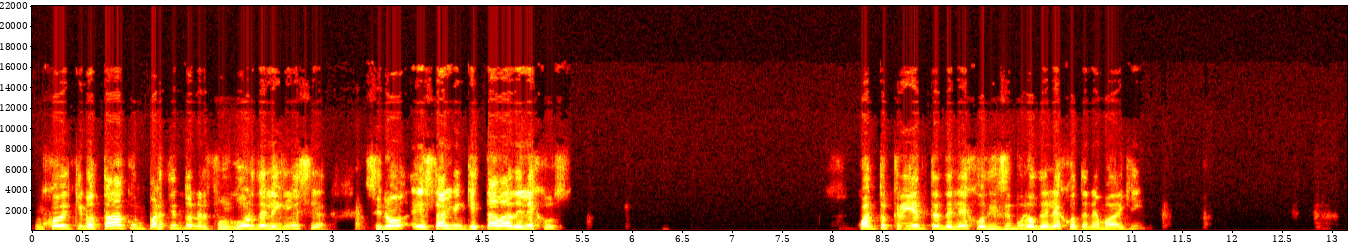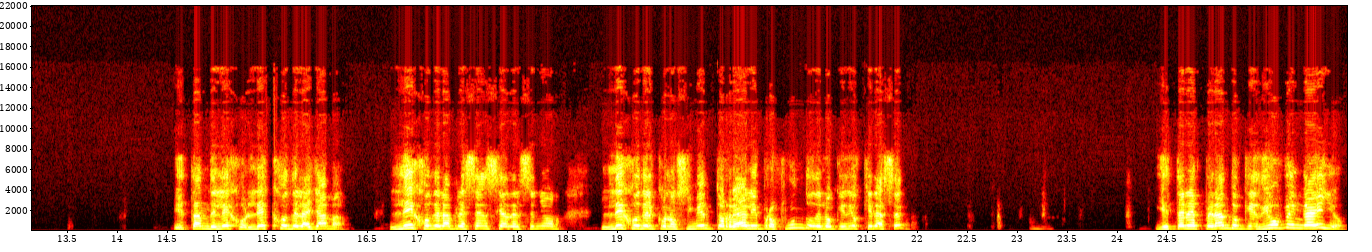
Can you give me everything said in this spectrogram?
un joven que no estaba compartiendo en el fulgor de la iglesia, sino es alguien que estaba de lejos. ¿Cuántos creyentes de lejos, discípulos de lejos tenemos aquí? Y están de lejos, lejos de la llama, lejos de la presencia del Señor, lejos del conocimiento real y profundo de lo que Dios quiere hacer. Y están esperando que Dios venga a ellos,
